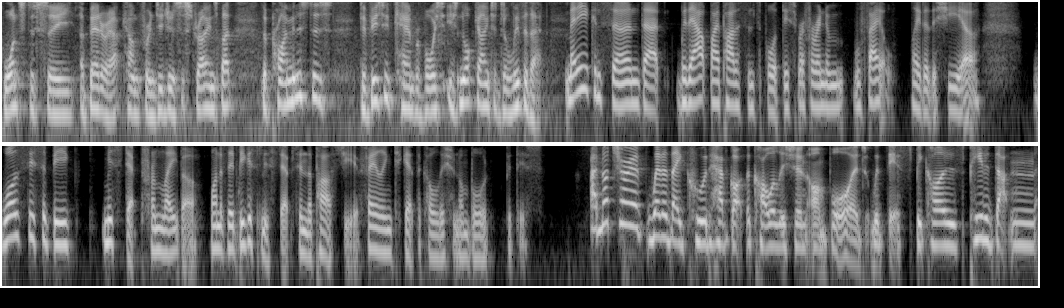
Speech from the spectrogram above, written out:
wants to see a better outcome for Indigenous Australians, but the Prime Minister's divisive Canberra voice is not going to deliver that. Many are concerned that without bipartisan support, this referendum will fail later this year. Was this a big misstep from Labor, one of their biggest missteps in the past year, failing to get the coalition on board with this? I'm not sure whether they could have got the coalition on board with this because Peter Dutton,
